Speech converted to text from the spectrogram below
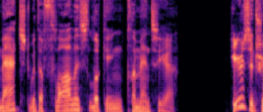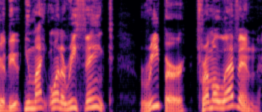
matched with a flawless looking Clemensia. Here's a tribute you might want to rethink Reaper from 11.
